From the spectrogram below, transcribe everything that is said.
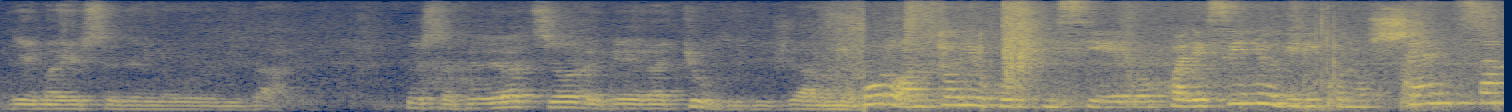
dei Maestri del Lavoro d'Italia questa federazione che racchiude diciamo. Oro Antonio Corbisiero, quale segno di riconoscenza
